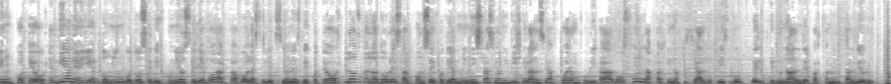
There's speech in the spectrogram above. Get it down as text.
en Coteor. El día de ayer, domingo 12 de junio, se llevó a cabo las elecciones de Coteor. Los ganadores al Consejo de Administración y Vigilancia fueron publicados en la página oficial de Facebook del Tribunal Departamental de Oruro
